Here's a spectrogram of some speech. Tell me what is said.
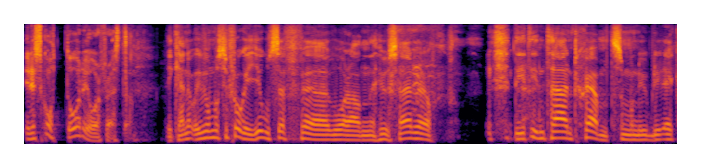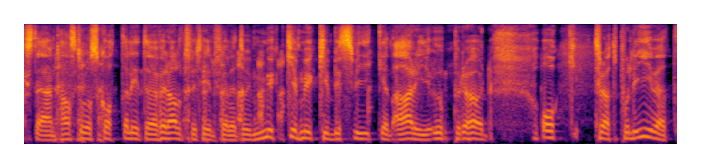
är det skottår i år förresten? Det kan, vi måste fråga Josef, vår husherre, det är ett internt skämt som nu blir externt. Han står och skottar lite överallt för tillfället och är mycket, mycket besviken, arg, upprörd och trött på livet.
